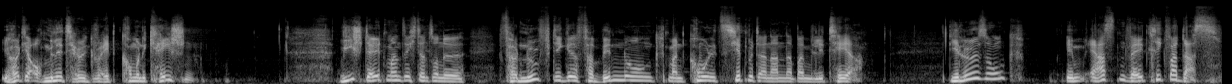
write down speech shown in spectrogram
ihr hört ja auch Military Grade Communication. Wie stellt man sich dann so eine vernünftige Verbindung, man kommuniziert miteinander beim Militär? Die Lösung im Ersten Weltkrieg war das.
